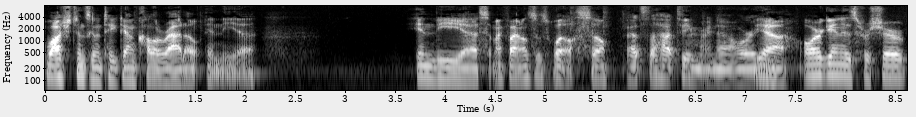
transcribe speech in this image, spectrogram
Washington's going to take down Colorado in the uh, in the uh, semifinals as well. So that's the hot team right now. Oregon. Yeah, Oregon is for sure.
